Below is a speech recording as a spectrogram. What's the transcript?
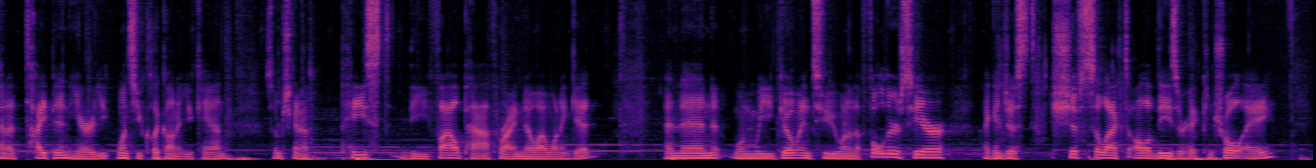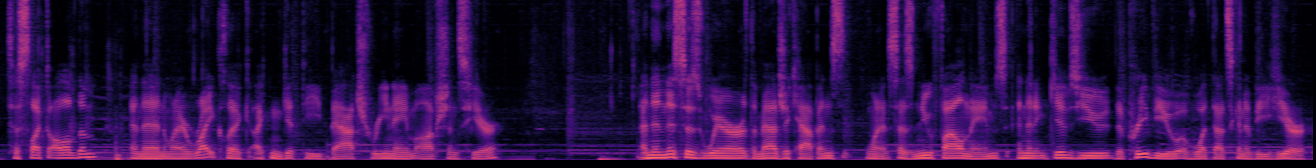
kind of type in here. You, once you click on it, you can. So I'm just going to paste the file path where I know I want to get. And then when we go into one of the folders here, I can just shift select all of these or hit control A to select all of them. And then when I right click, I can get the batch rename options here. And then this is where the magic happens when it says new file names, and then it gives you the preview of what that's gonna be here.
